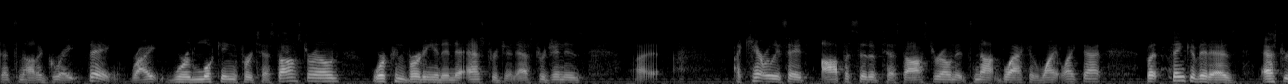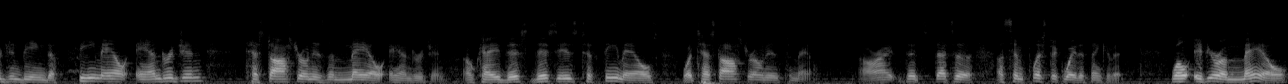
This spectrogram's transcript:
That's not a great thing, right? We're looking for testosterone, we're converting it into estrogen. Estrogen is, uh, I can't really say it's opposite of testosterone, it's not black and white like that, but think of it as estrogen being the female androgen, testosterone is the male androgen, okay? This, this is to females what testosterone is to males. All right, that's, that's a, a simplistic way to think of it. Well, if you're a male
